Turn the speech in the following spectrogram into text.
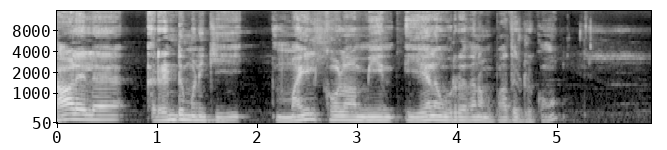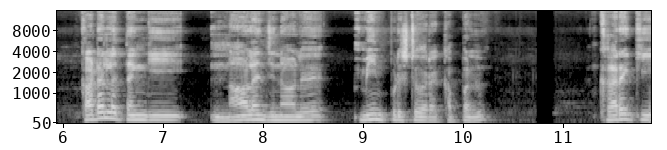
காலையில் ரெண்டு மணிக்கு மயில் கோலா மீன் ஏலம் விடுறத நம்ம பார்த்துட்ருக்கோம் கடலில் தங்கி நாலஞ்சு நாள் மீன் பிடிச்சிட்டு வர கப்பல் கரைக்கு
